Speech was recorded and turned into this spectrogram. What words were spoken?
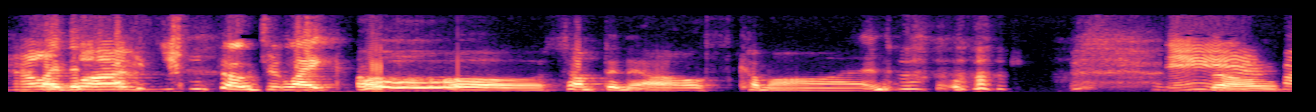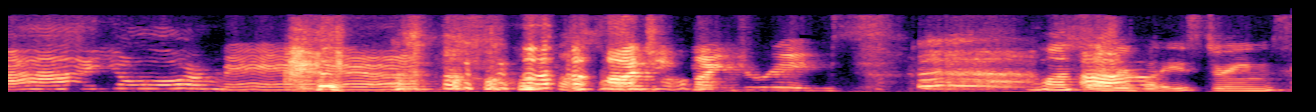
Help by the us. second episode, you're like, oh, something else. Come on. Stand so. by your man. Haunting my dreams. Haunts um, everybody's dreams.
